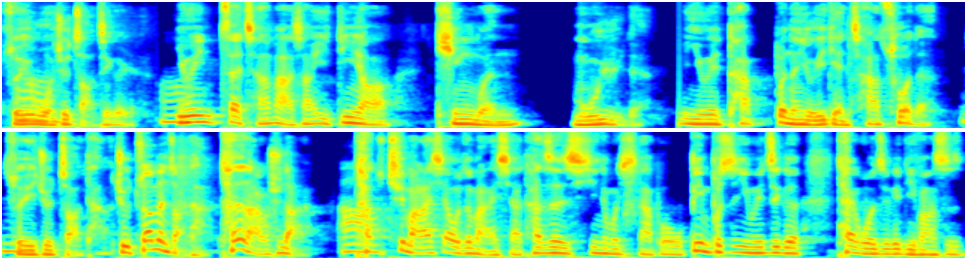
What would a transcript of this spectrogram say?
所以我就找这个人，因为在禅法上一定要听闻母语的，因为他不能有一点差错的，所以就找他，就专门找他。他在哪我去哪，他去马来西亚我在马来西亚，他在新加坡新加坡。我并不是因为这个泰国这个地方是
